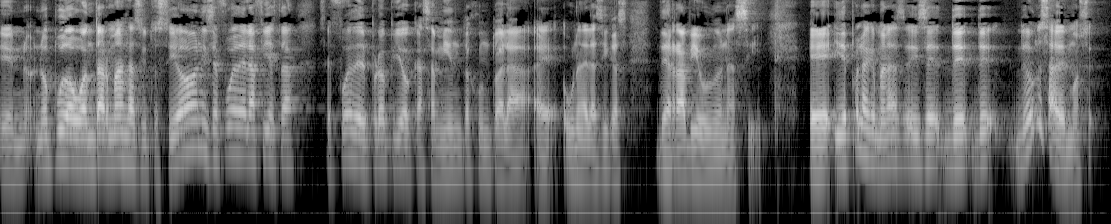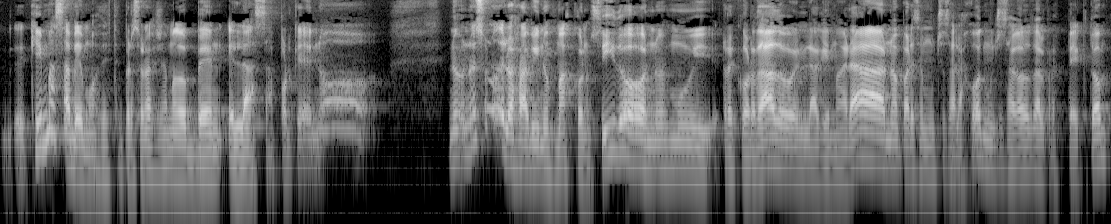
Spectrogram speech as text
eh, no, pudo aguantar más la situación y se fue de la fiesta, se fue del propio casamiento junto a una de las hijas de Rabbi Yehuda Anasí. y después la que se dice, ¿de, de, ¿de dónde sabemos? ¿Qué más sabemos de este personaje llamado Ben el Asa? Porque no, no, es uno de los rabinos más conocidos, no es muy recordado en la Gemara, no aparecen muchos alajot, muchos agados al respecto.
